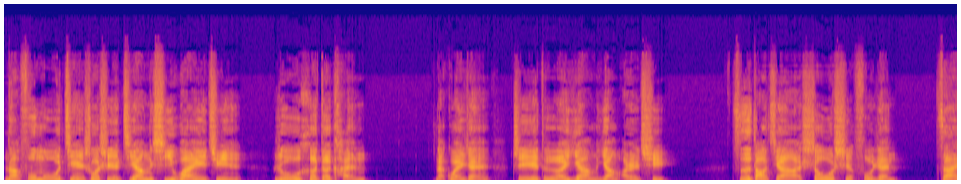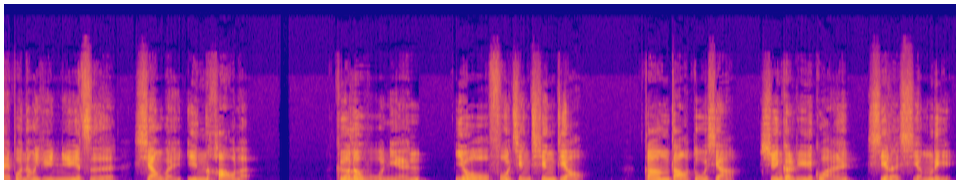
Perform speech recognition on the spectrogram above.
那父母见说是江西外郡。如何得肯？那官人只得样样而去，自到家收拾赴任，再不能与女子相闻音号了。隔了五年，又赴京听调，刚到都下，寻个旅馆歇了行李，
